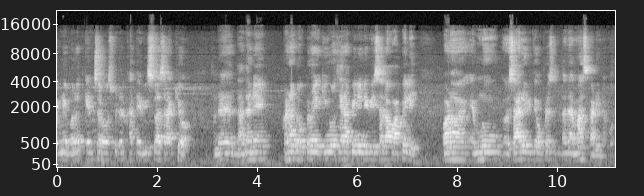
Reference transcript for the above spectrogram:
એમને ભરત કેન્સર હોસ્પિટલ ખાતે વિશ્વાસ રાખ્યો. અને દાદાને ઘણા ડૉક્ટરોએ કિમોથેરાપીની એવી સલાહો આપેલી, પણ એમનું સારી રીતે ઓપરેશન, દાદા માસ્ક કાઢી નાખો.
